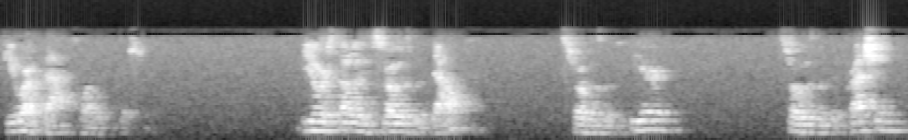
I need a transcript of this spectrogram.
if you are a backsliding Christian, if you are someone who struggles with doubt, struggles with fear, struggles with depression,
